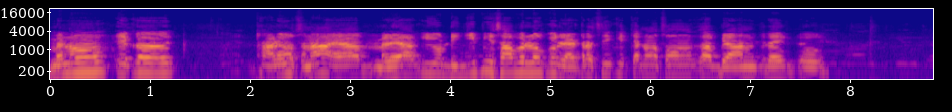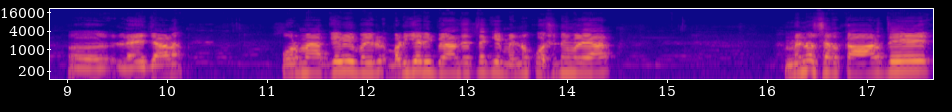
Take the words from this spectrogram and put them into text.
ਮੈਨੂੰ ਇੱਕ ਥਾਣਿਓਂ ਸੁਣਾ ਆਇਆ ਮਿਲਿਆ ਕਿ ਉਹ ਡੀਜੀਪੀ ਸਾਹਿਬ ਵੱਲੋਂ ਕੋਈ ਲੈਟਰ ਸੀ ਕਿ ਚੰਨਣ ਸੋਨ ਦਾ ਬਿਆਨ ਜਿਹੜਾ ਉਹ ਅਹ, ਲੈ ਜਾਣ। ਔਰ ਮੈਂ ਅੱਗੇ ਵੀ ਬੜੀ- ਬੜੀ ਜਿਹੜੀ ਬਿਆਨ ਦਿੱਤੇ ਕਿ ਮੈਨੂੰ ਕੁਝ ਨਹੀਂ ਮਿਲਿਆ। ਮੈਨੂੰ ਸਰਕਾਰ ਦੇ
